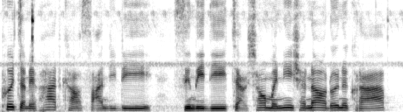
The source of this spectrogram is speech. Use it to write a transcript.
เพื่อจะไม่พลาดข่าวสารดีๆ สิ่งดีๆ จากช่อง Money Channel ด้วยนะครับ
